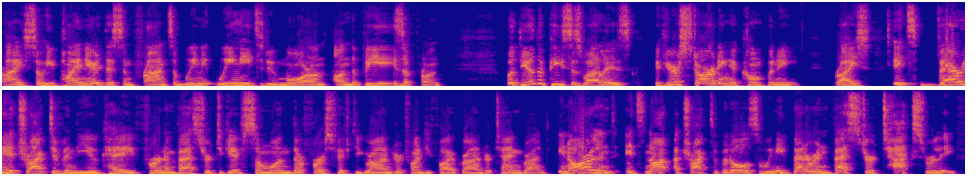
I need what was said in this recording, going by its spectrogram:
right? So he pioneered this in France, and we we need to do more on on the visa front. But the other piece as well is if you're starting a company, right, it's very attractive in the UK for an investor to give someone their first 50 grand or 25 grand or 10 grand. In Ireland, it's not attractive at all. So we need better investor tax relief,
